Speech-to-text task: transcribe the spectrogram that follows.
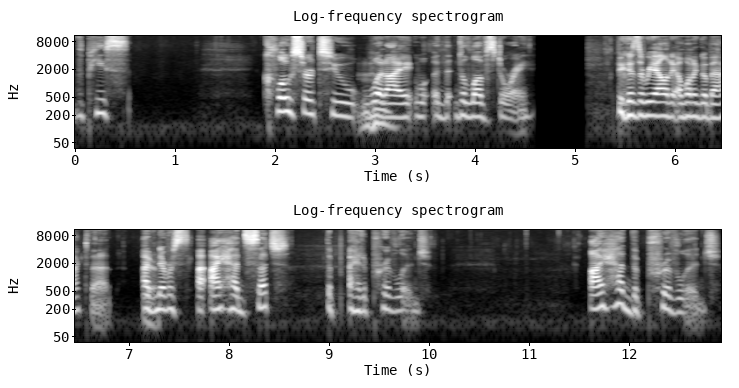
the piece closer to what Mm-hmm. I the, the love story, because the reality I want to go back to that. I've Yeah. never I- had such the I had a privilege. I had the privilege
